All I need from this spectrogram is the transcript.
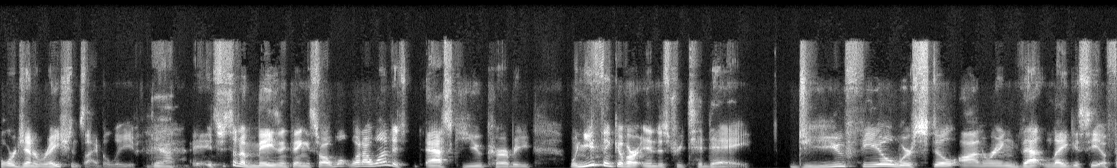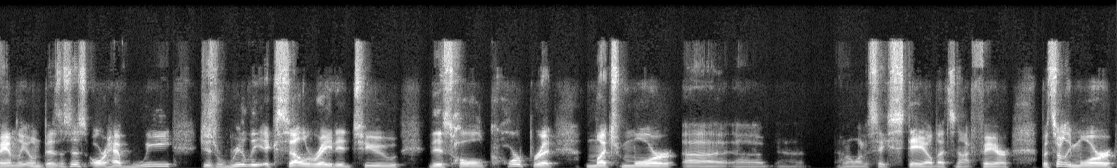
four generations, I believe Yeah. it's just an amazing thing. So, I, what I wanted to ask you, Kirby, when you think of our industry today, do you feel we're still honoring that legacy of family owned businesses, or have we just really accelerated to this whole corporate, much more, uh, uh, uh, I don't want to say stale, that's not fair, but certainly more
